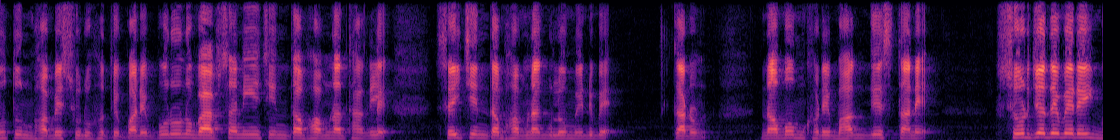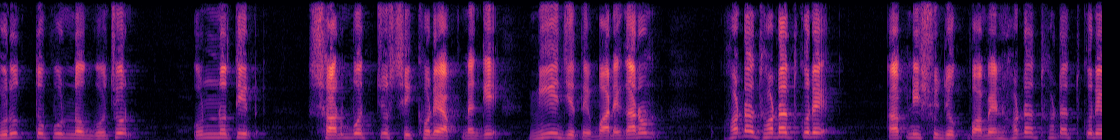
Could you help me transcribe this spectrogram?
নতুনভাবে শুরু হতে পারে। পুরনো ব্যবসা নিয়ে চিন্তা ভাবনা থাকলে সেই চিন্তা ভাবনাগুলো মিটবে। কারণ নবম ঘরে ভাগ্যের স্থানে সূর্যদেবের এই গুরুত্বপূর্ণ গোচর উন্নতির সর্বোচ্চ শিখরে আপনাকে নিয়ে যেতে পারে। কারণ হঠাৎ হঠাৎ করে আপনি সুযোগ পাবেন। হঠাৎ হঠাৎ করে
